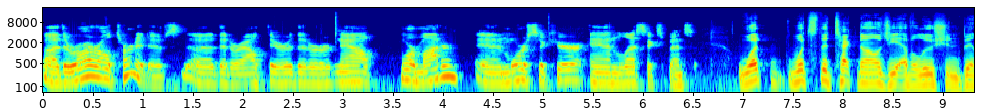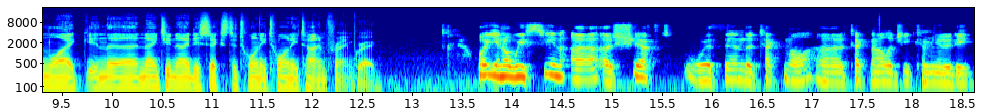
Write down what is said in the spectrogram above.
Uh, there are alternatives uh, that are out there that are now more modern and more secure and less expensive. What what's the technology evolution been like in the 1996 to 2020 timeframe, Greg? Well, you know, we've seen a, a shift within the techno, uh, technology community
